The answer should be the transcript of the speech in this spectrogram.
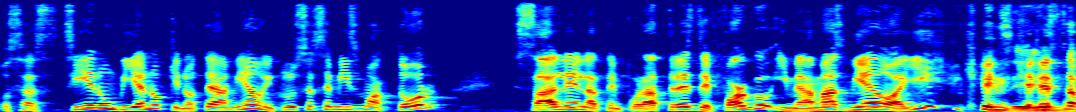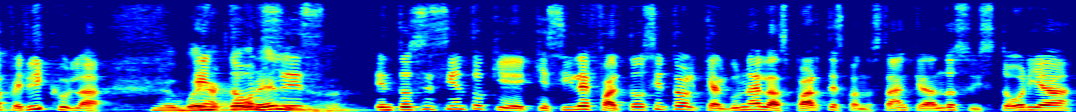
o sea, sí era un villano que no te da miedo, incluso ese mismo actor sale en la temporada 3 de Fargo y me da más miedo ahí que en, esta película. Entonces, entonces siento que, que sí le faltó, siento que alguna de las partes cuando estaban creando su historia,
